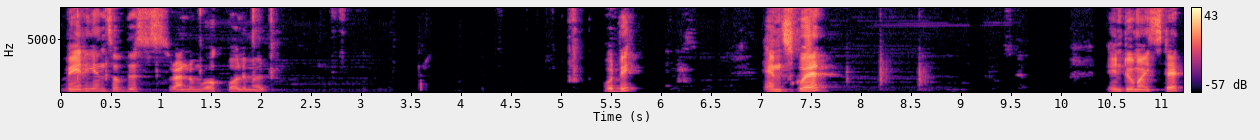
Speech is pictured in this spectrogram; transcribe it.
variance of this random walk polymer would be n square into my step.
